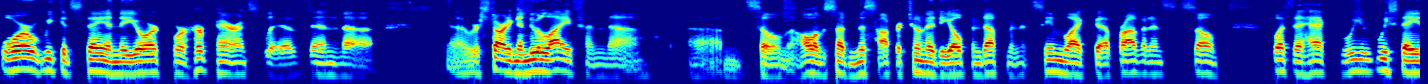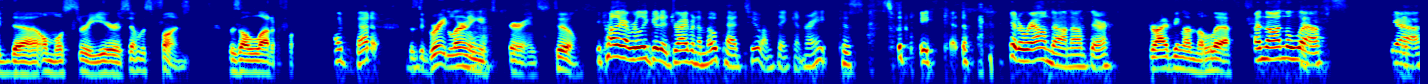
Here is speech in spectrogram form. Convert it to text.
or we could stay in New York where her parents lived, and uh, uh, we're starting a new life. And uh, um, so all of a sudden, this opportunity opened up, and it seemed like Providence. So, what the heck? We we stayed almost three years. It was fun. It was a lot of fun. I bet it it was a great learning yeah. experience too. You probably got really good at driving a moped too. I'm thinking, right? Because that's what they get, get around on out there. Driving on the left. And on the left. Yeah,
